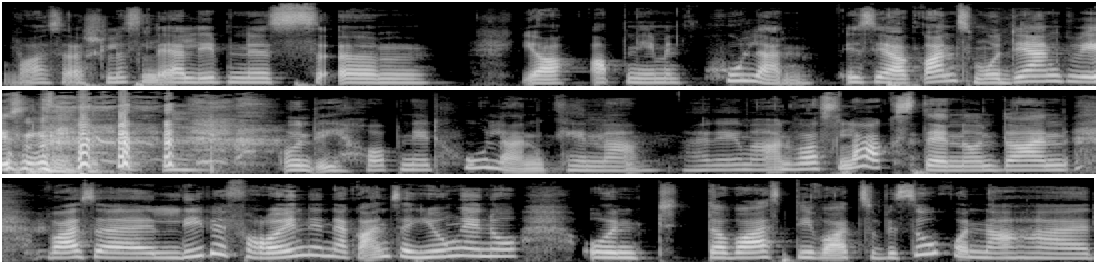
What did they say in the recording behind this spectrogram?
War es ein Schlüsselerlebnis? Ähm, ja, abnehmen, Hulan. Ist ja ganz modern gewesen. Und ich habe nicht hulan können. Da ich mir an, was lag's denn? Und dann war es eine liebe Freundin, eine ganz junge noch, und da war die war zu Besuch und nachher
